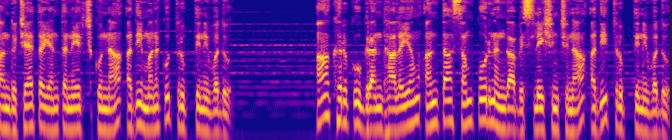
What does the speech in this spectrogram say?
అందుచేత ఎంత నేర్చుకున్నా అది మనకు తృప్తినివ్వదు. ఆఖరుకు గ్రంథాలయం అంతా సంపూర్ణంగా విశ్లేషించినా అది తృప్తినివ్వదు.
